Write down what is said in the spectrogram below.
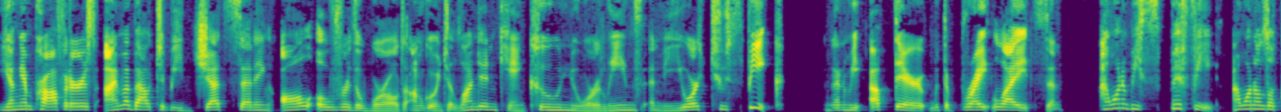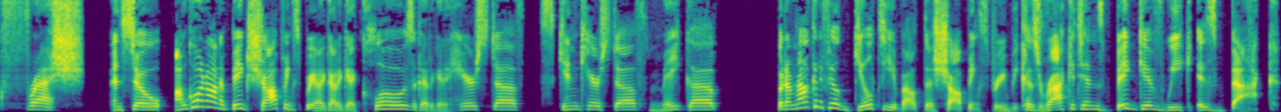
Young and Profiters, I'm about to be jet setting all over the world. I'm going to London, Cancun, New Orleans, and New York to speak. I'm going to be up there with the bright lights and I want to be spiffy. I want to look fresh. And so I'm going on a big shopping spree. I got to get clothes, I got to get hair stuff, skincare stuff, makeup. But I'm not going to feel guilty about this shopping spree because Rakuten's Big Give Week is back.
